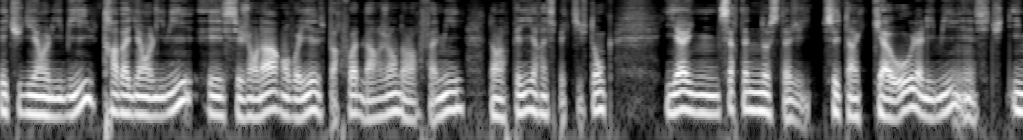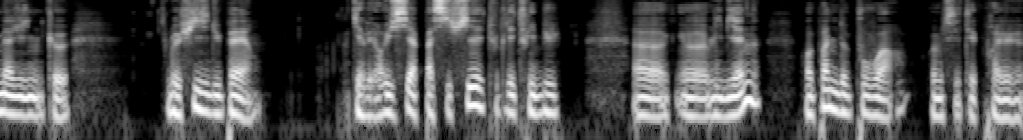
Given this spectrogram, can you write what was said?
étudier en Libye, travailler en Libye, et ces gens-là renvoyaient parfois de l'argent dans leur famille, dans leur pays respectifs. Donc il y a une certaine nostalgie. C'est un chaos la Libye, et si tu imagines que le fils du père, qui avait réussi à pacifier toutes les tribus euh, euh, libyennes, reprenne le pouvoir comme c'était prêt,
